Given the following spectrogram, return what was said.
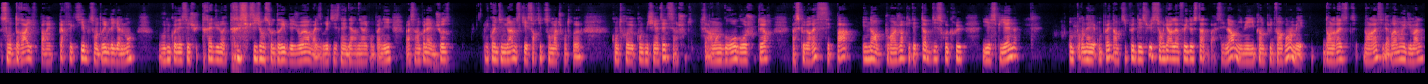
Son drive paraît perfectible, son dribble également. Vous me connaissez, je suis très dur et très exigeant sur le dribble des joueurs, Miles Bridges l'année dernière et compagnie. Bah, c'est un peu la même chose. Mais Quentin Grimes, ce qui est sorti de son match contre contre contre Michigan State, c'est un shoot. C'est vraiment un gros gros shooter parce que le reste c'est pas énorme pour un joueur qui était top 10 recrue ESPN. On, on, est, on peut être un petit peu déçu. Et si on regarde la feuille de stats, bah, c'est énorme. Il, il plante plus de 20 points, mais dans le reste, dans le reste, il a vraiment eu du mal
